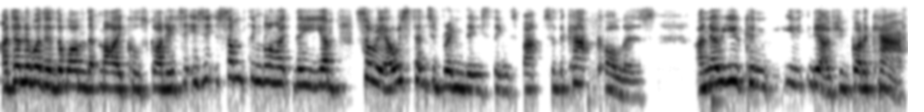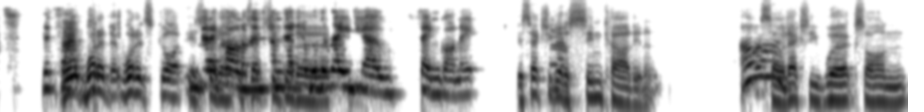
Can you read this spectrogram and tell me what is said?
I don't know whether the one that Michael's got is is it something like the um, sorry, I always tend to bring these things back to the cat collars. I know you can you know if you've got a cat that's well, what it what it's got is got a collar and, and then a, with a radio thing on it. It's actually got a SIM card in it. Oh, right. So it actually works on.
